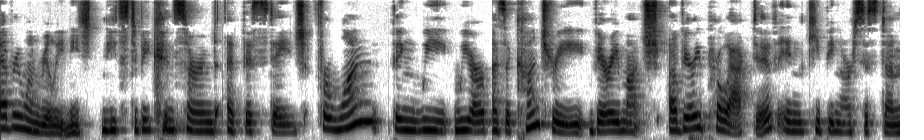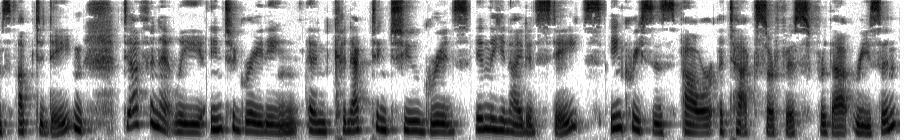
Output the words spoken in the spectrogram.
everyone really needs needs to be concerned at this stage. For one thing, we we are as a country very much uh, very proactive in keeping our systems up to date and definitely integrating and connecting to grids in the United States increases our attack surface for that reason.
